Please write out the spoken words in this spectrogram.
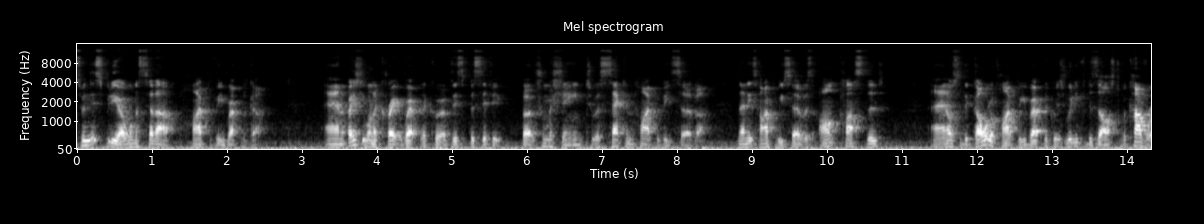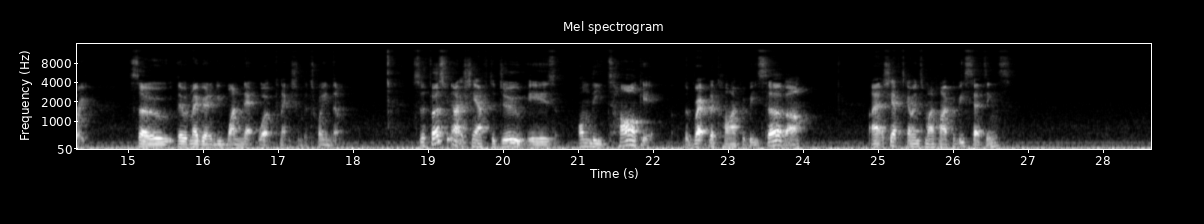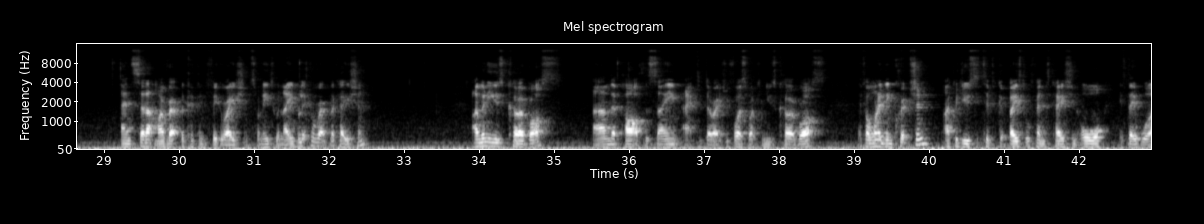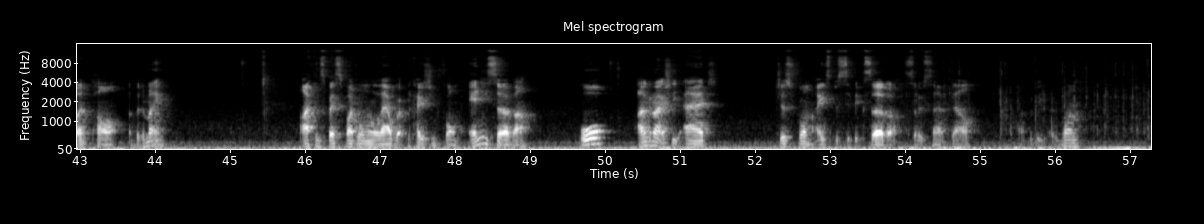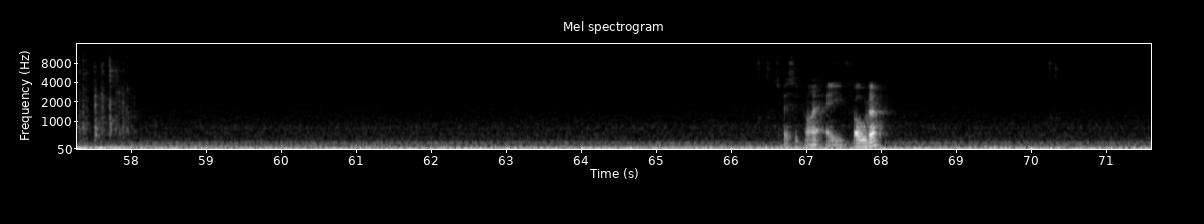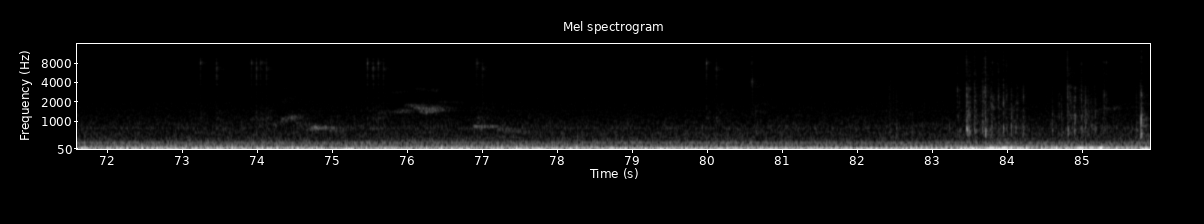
So in this video I want to set up Hyper-V Replica and I basically want to create a replica of this specific virtual machine to a second Hyper-V server. Now these Hyper-V servers aren't clustered and obviously the goal of Hyper-V Replica is really for disaster recovery. So there would maybe only be one network connection between them. So the first thing I actually have to do is on the target, the replica Hyper-V server, I actually have to go into my Hyper-V settings and set up my replica configuration. So I need to enable it for replication. I'm going to use Kerberos. Um, they're part of the same Active Directory file, so I can use Kerberos. If I wanted encryption, I could use certificate-based authentication, or if they weren't part of a domain. I can specify do I want to allow replication from any server, or I'm going to actually add just from a specific server. So savdal hyper-v01 specify a folder.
